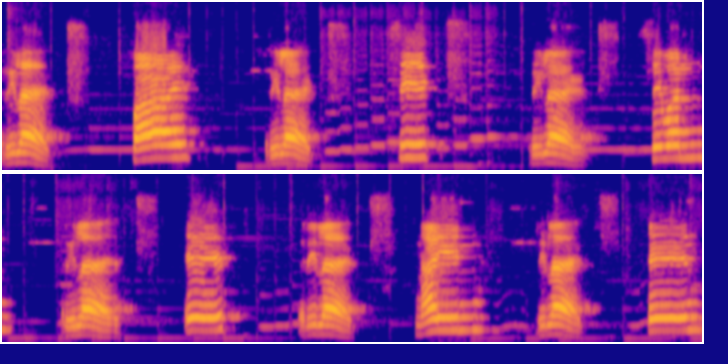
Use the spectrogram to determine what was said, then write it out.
relax five relax six relax seven relax eight relax nine relax ten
